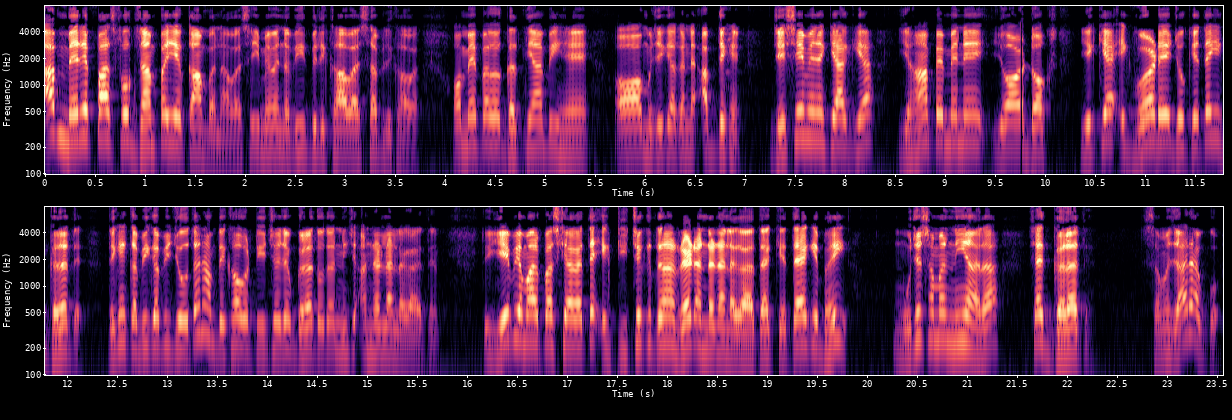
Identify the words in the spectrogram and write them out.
अब मेरे पास फॉर एग्जांपल ये काम बना हुआ है। सही, मैं नवीद भी लिखा हुआ है, सब लिखा हुआ है। और मेरे पास गलतियाँ भी हैं, और मुझे क्या करना है? अब देखें, जैसे मैंने क्या किया, यहाँ पे मैंने योर डॉग्स ये क्या एक वर्ड है जो कहता है कि गलत है? देखें कभी कभी जो होता है ना, आप देखा होगा टीचर जब गलत होता है, नीचे अंडरलाइन लगा देते हैं। तो ये भी हमारे पास क्या कहता है? एक टीचर की तरह रेड अंडरलाइन लगा देता है। कहता है कि, भाई, मुझे समझ नहीं आ रहा, शायद गलत है। समझ आ रहा है आपको?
